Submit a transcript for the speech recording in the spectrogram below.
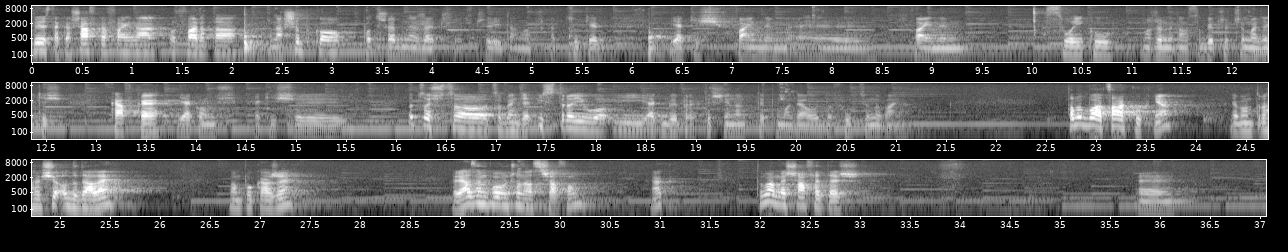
Tu jest taka szafka fajna, otwarta na szybko potrzebne rzeczy, czyli tam na przykład cukier jakiś fajnym, e, fajnym słoiku. Możemy tam sobie przytrzymać jakieś kawkę, jakąś, jakiś, e, no coś, co, co będzie i stroiło i jakby praktycznie nam tutaj pomagało do funkcjonowania. To by była cała kuchnia. Ja Wam trochę się oddalę, Wam pokażę. Razem połączona z szafą. Tak? Tu mamy szafę też e,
